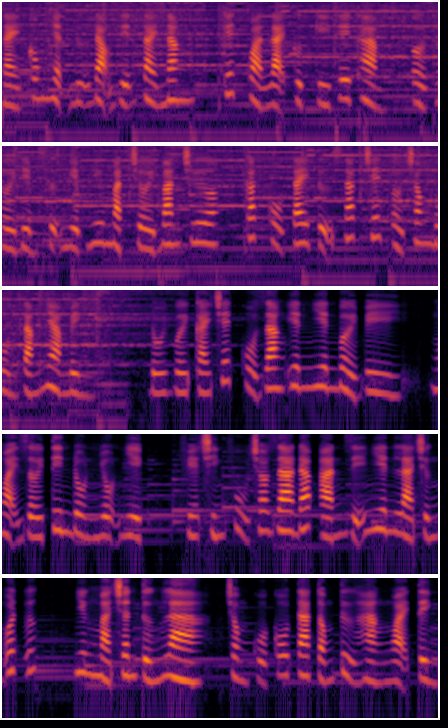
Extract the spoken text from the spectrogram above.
này công nhận nữ đạo diễn tài năng, kết quả lại cực kỳ thê thảm, ở thời điểm sự nghiệp như mặt trời ban trưa, cắt cổ tay tự sát chết ở trong bồn tắm nhà mình. Đối với cái chết của Giang Yên Nhiên bởi vì ngoại giới tin đồn nhộn nhịp, phía chính phủ cho ra đáp án dĩ nhiên là chứng uất ức, nhưng mà chân tướng là chồng của cô ta Tống Tử Hàng ngoại tình,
